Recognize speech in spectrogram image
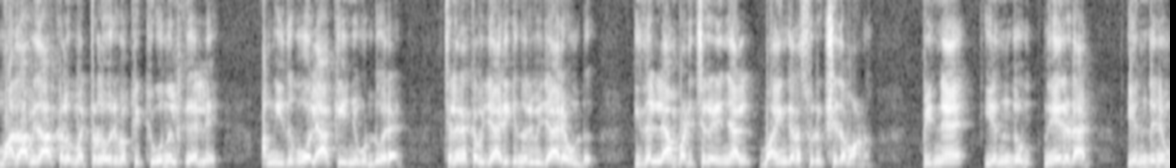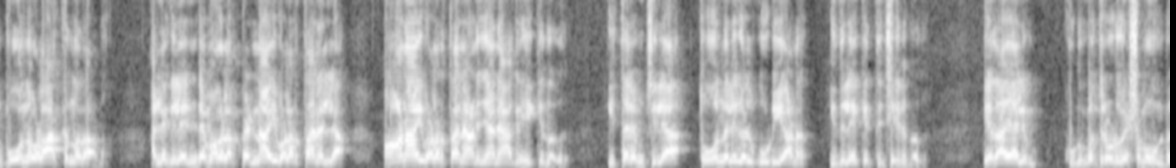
മാതാപിതാക്കളും മറ്റുള്ളവരുമൊക്കെ ക്യൂ നിൽക്കുകയല്ലേ? അങ്ങ് ഇതുപോലെ ആക്കി ഇഞ്ഞു കൊണ്ടുവരാൻ. ചിലരൊക്കെ വിചാരിക്കുന്നൊരു വിചാരമുണ്ട്. ഇതെല്ലാം പഠിച്ചു കഴിഞ്ഞാൽ ഭയങ്കര സുരക്ഷിതമാണ്. പിന്നെ എന്തും നേരിടാൻ എന്തിനും പോന്നവളാക്കുന്നതാണ്. അല്ലെങ്കിൽ എന്റെ മകളെ പെണ്ണായി വളർത്താനല്ല ആണായി വളർത്താനാണ് ഞാൻ ആഗ്രഹിക്കുന്നത്. ഇത്തരം ചില തോന്നലുകൾ കൂടിയാണ് ഇതിലേക്ക് എത്തിച്ചേരുന്നത്. ഏതായാലും കുടുംബത്തിനോട് വിഷമമുണ്ട്.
